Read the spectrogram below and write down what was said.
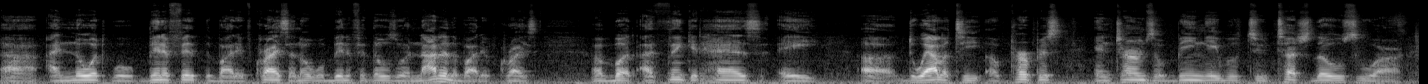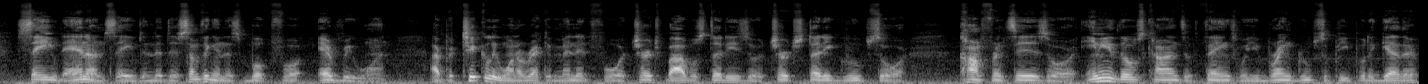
Uh, I know it will benefit the body of Christ. I know it will benefit those who are not in the body of Christ. Uh, but I think it has a uh, duality of purpose in terms of being able to touch those who are saved and unsaved, and that there's something in this book for everyone. I particularly want to recommend it for church Bible studies or church study groups or conferences or any of those kinds of things where you bring groups of people together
